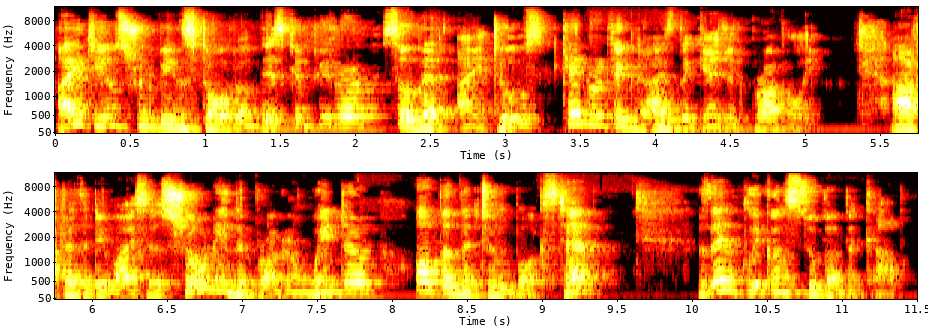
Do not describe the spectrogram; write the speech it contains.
iTunes should be installed on this computer so that iTools can recognize the gadget properly. After the device is shown in the program window, open the Toolbox tab, then click on Super Backup.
